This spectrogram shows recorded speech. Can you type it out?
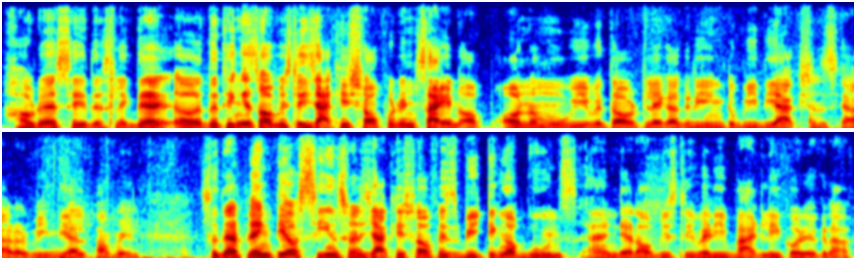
how do i say this? Like there uh, the thing is obviously jackie shroff couldn't sign up on a movie without like agreeing to be the action star or being the alpha male. So there are plenty of scenes where jackie shroff is beating up goons and they're obviously very badly choreographed.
